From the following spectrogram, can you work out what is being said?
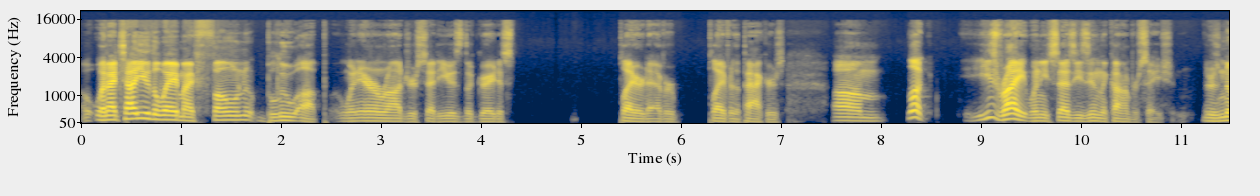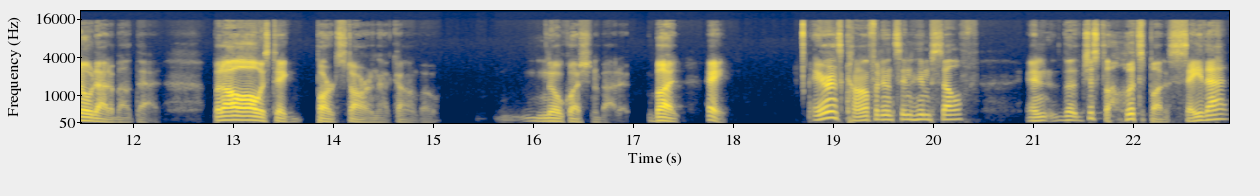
When I tell you the way my phone blew up when Aaron Rodgers said he was the greatest player to ever play for the Packers. Um, look, he's right when he says he's in the conversation. There's no doubt about that. But I'll always take Bart Starr in that combo. No question about it. But hey, Aaron's confidence in himself and the just the chutzpah to say that,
